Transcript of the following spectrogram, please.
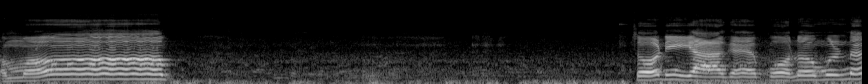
அம்மா. ஜோடியாக போனோம்னா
